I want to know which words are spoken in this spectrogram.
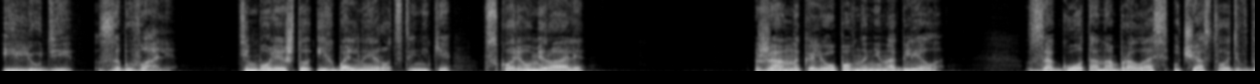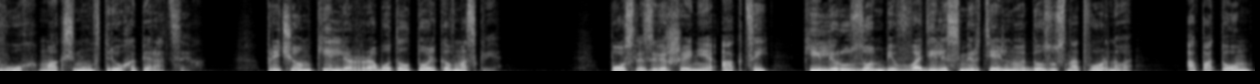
И люди забывали тем более что их больные родственники вскоре умирали. Жанна Калиоповна не наглела. За год она бралась участвовать в двух, максимум в трех операциях. Причем киллер работал только в Москве. После завершения акций киллеру-зомби вводили смертельную дозу снотворного, а потом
